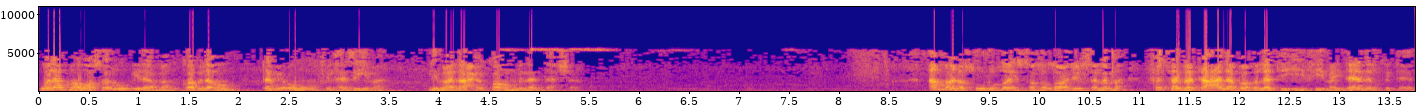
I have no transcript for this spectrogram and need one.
ولما وصلوا إلى من قبلهم تبعوهم في الهزيمة لما لحقهم من الدهشة. أما رسول الله صلى الله عليه وسلم فثبت على بغلته في ميدان القتال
